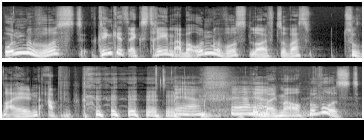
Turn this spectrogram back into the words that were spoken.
unbewusst, klingt jetzt extrem, aber unbewusst läuft sowas zuweilen ab. Ja, ja, und manchmal auch bewusst.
